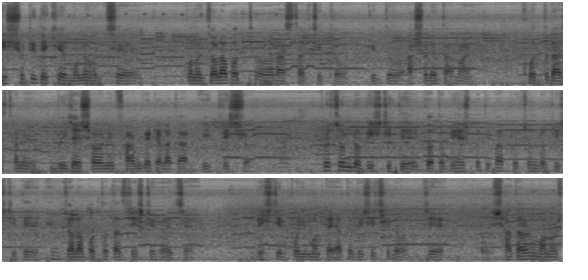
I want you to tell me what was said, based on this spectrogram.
দৃশ্যটি দেখে মনে হচ্ছে কোনো জলাবদ্ধ রাস্তার চিত্র, কিন্তু আসলে তা নয়। খোদ রাজধানী বিজয় সরণি ফার্মগেট এলাকার এই দৃশ্য। প্রচণ্ড বৃষ্টিতে, গত বৃহস্পতিবার প্রচণ্ড বৃষ্টিতে জলাবদ্ধতা সৃষ্টি হয়েছে। বৃষ্টির পরিমাণটা এত বেশি ছিল যে সাধারণ মানুষ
